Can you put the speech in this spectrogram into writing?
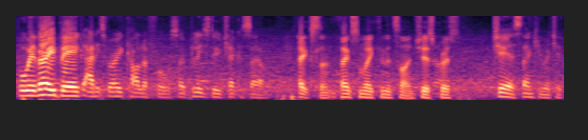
But we're very big and it's very colourful, so please do check us out. Excellent. Thanks for making the time. Cheers, Chris. Cheers. Thank you, Richard.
